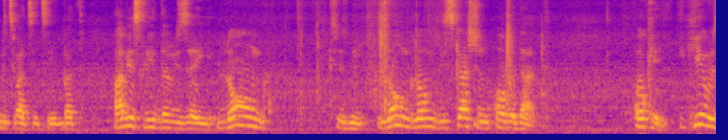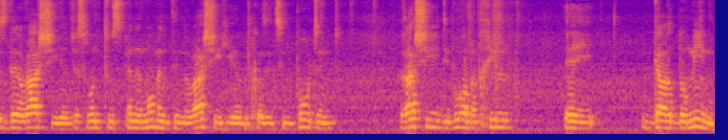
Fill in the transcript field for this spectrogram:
mitzvah tzitzit. But obviously there is a long, excuse me, long long discussion over that. Okay, here is the Rashi. I just want to spend a moment in the Rashi here because it's important. Rashi דיבור המתחיל a גרדומין.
